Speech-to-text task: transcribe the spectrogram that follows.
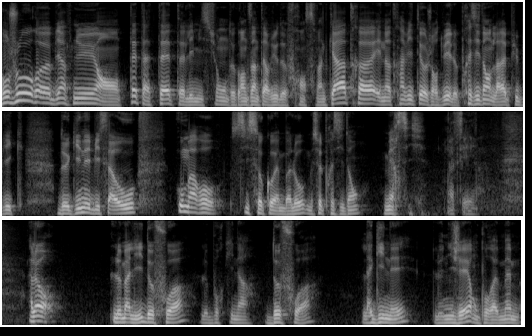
Bonjour, euh, bienvenue en tête à tête, l'émission de grandes interviews de France 24. Et notre invité aujourd'hui est le président de la République de Guinée-Bissau, Oumaro Sissoko Mbalo. Monsieur le Président, merci. Merci. Alors, le Mali deux fois, le Burkina deux fois, la Guinée, le Niger, on pourrait même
